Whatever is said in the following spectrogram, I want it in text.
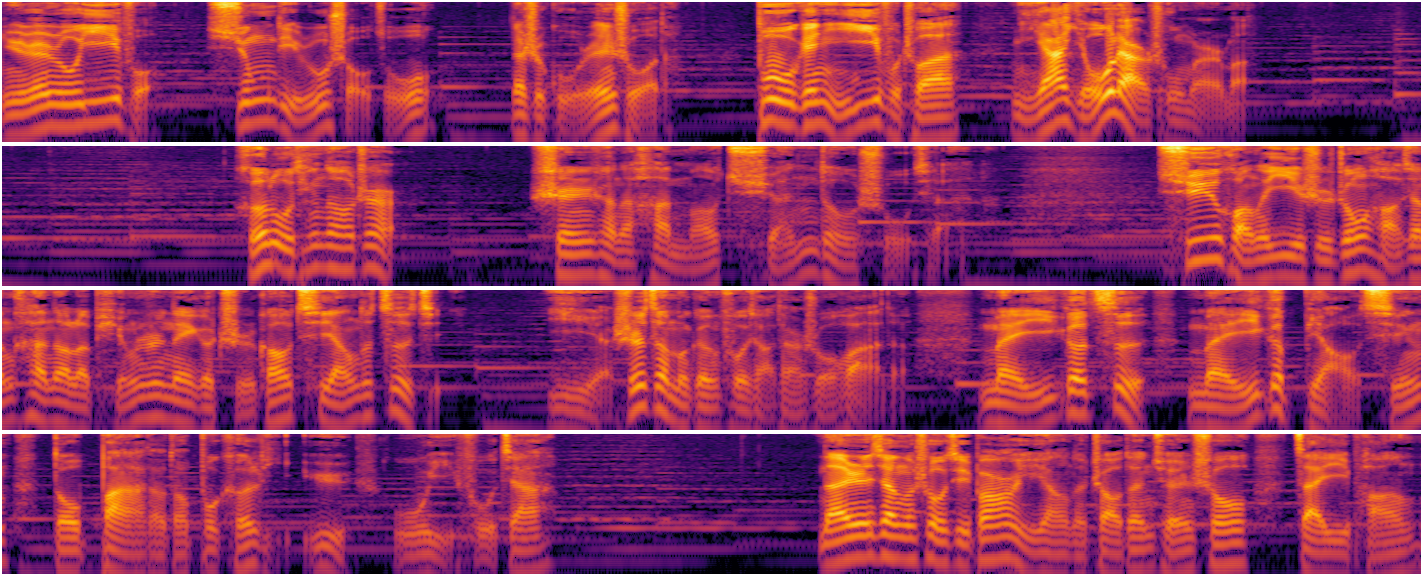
女人如衣服，兄弟如手足，那是古人说的。不给你衣服穿，你丫有脸出门吗？何璐听到这儿。身上的汗毛全都竖起来了，虚晃的意识中，好像看到了平日那个趾高气扬的自己，也是这么跟付小天说话的，每一个字，每一个表情都霸道到不可理喻，无以复加。男人像个受气包一样的照单全收，在一旁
